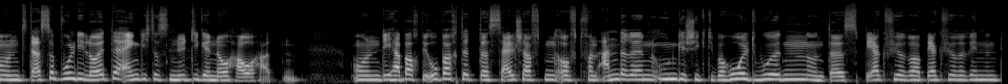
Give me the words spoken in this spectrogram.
Und das, obwohl die Leute eigentlich das nötige Know-how hatten. Und ich habe auch beobachtet, dass Seilschaften oft von anderen ungeschickt überholt wurden und dass Bergführer, Bergführerinnen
